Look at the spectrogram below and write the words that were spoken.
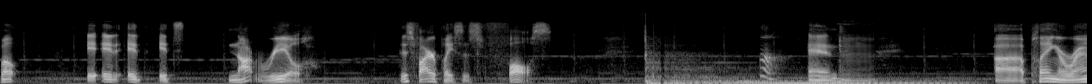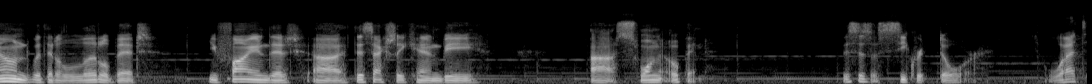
well, it, it it it's not real. This fireplace is false. Huh. And Hmm. uh, playing around with it a little bit, you find that uh, this actually can be uh, swung open. This is a secret door. What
